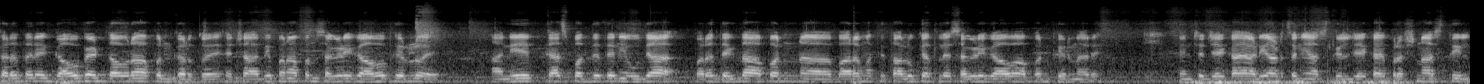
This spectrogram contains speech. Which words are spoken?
खरं तर एक गावभेट दौरा आपण करतोय. ह्याच्या आधी पण आपण सगळी गावं फिरलोय. आणि त्याच पद्धतीने उद्या परत एकदा आपण बारामती तालुक्यातले सगळी गावं आपण फिरणार आहे. त्यांचे जे काय अडीअडचणी असतील जे काय प्रश्न असतील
